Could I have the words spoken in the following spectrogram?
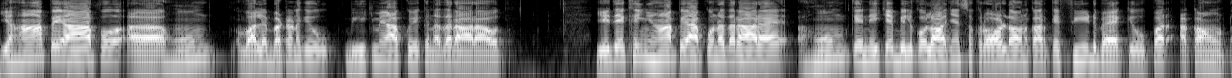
यहाँ पे आप होम वाले बटन के बीच में आपको एक नज़र आ रहा हो। ये देखें, यहाँ पे आपको नज़र आ रहा है होम के नीचे बिल्कुल आ जाएँ स्क्रॉल डाउन करके फीडबैक के ऊपर अकाउंट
